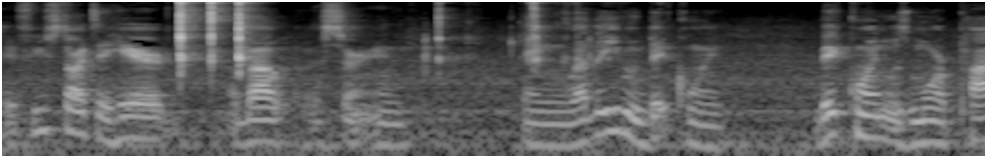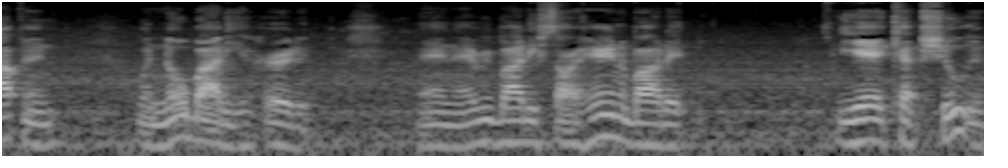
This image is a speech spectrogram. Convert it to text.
if you start to hear about a certain thing, whether even Bitcoin, Bitcoin was more popping when nobody heard it, and everybody started hearing about it. Yeah, it kept shooting,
